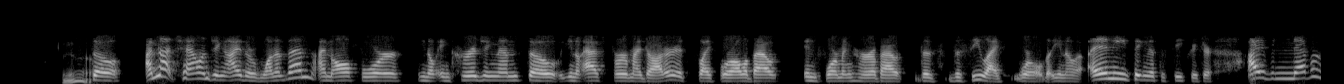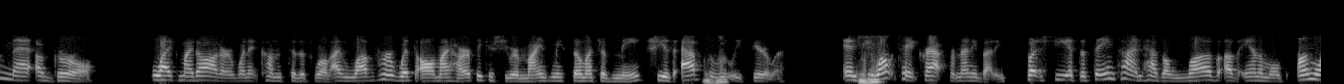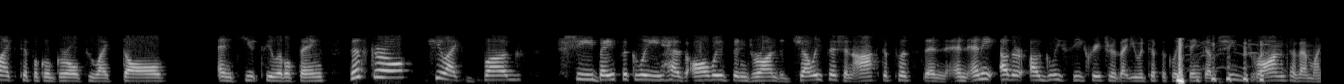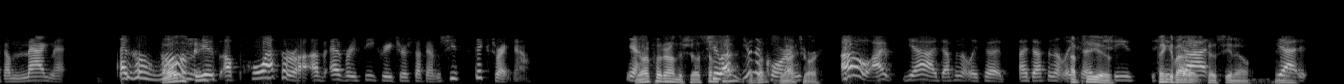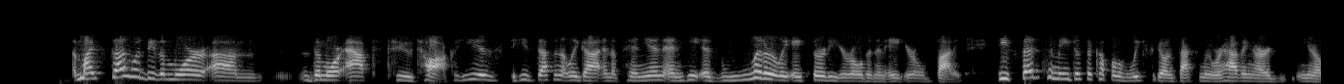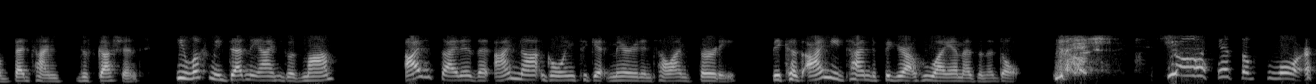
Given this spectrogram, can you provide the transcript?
Yeah. So I'm not challenging either one of them. I'm all for, you know, encouraging them. So, you know, as for my daughter, it's like we're all about informing her about the the sea life world, you know, anything that's a sea creature. I've never met a girl like my daughter when it comes to this world. I love her with all my heart because she reminds me so much of me. She is absolutely fearless. And she Mhm. won't take crap from anybody, but she at the same time has a love of animals, unlike typical girls who like dolls and cutesy little things. This girl, she likes bugs. She basically has always been drawn to jellyfish and octopus and, and any other ugly sea creature that you would typically think of. She's drawn to them like a magnet. And her How old is room she? is a plethora of every sea creature stuff. She's six right now. Yeah. You want to put her on the show She sometime? loves I'd love to unicorns. to her. Oh, I yeah, I definitely could. I definitely Up to could. you. She's Think she's about got, it because you know. yeah. My son would be the more um the more apt to talk. He is he's definitely got an opinion and he is literally a 30-year-old in an 8-year-old body. He said to me just a couple of weeks ago in fact when we were having our, you know, bedtime discussion. He looked me dead in the eye and he goes, "Mom, I decided that I'm not going to get married until I'm 30 because I need time to figure out who I am as an adult." Jaw hit the floor.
